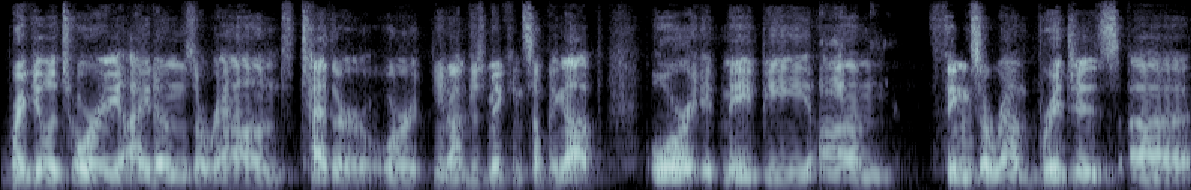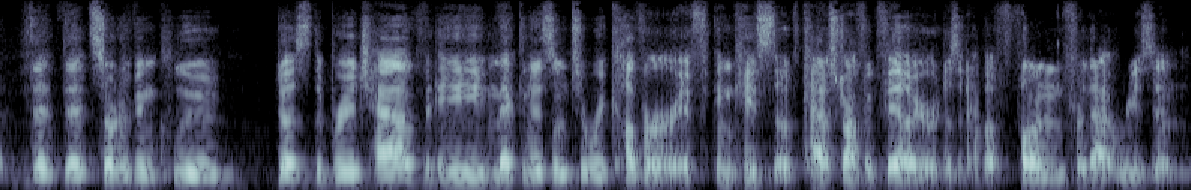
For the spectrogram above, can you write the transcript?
regulatory items around tether or, you know, I'm just making something up, or it may be um, things around bridges uh, that, that sort of include does the bridge have a mechanism to recover if in case of catastrophic failure? Does it have a fund for that reason?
